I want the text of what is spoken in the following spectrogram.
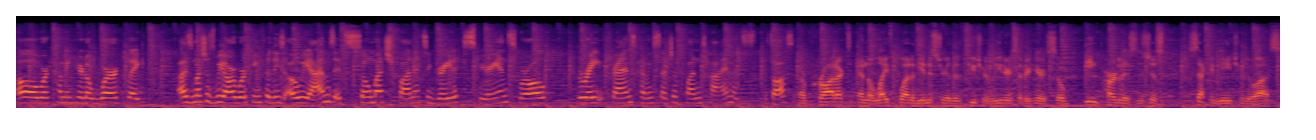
oh, we're coming here to work. Like, as much as we are working for these OEMs, it's so much fun. It's a great experience. We're all great friends, having such a fun time. It's, it's awesome. Our product and the lifeblood of the industry are the future leaders that are here. So being part of this is just second nature to us.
